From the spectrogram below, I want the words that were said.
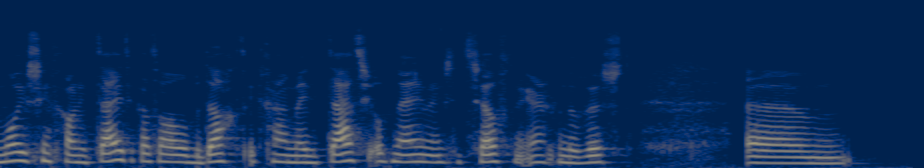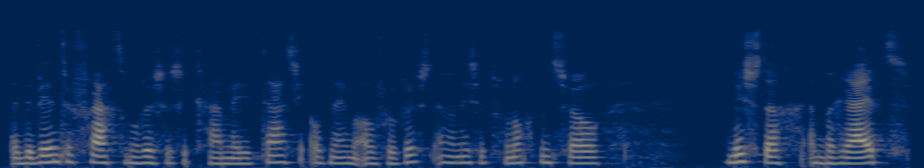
mooie synchroniteit. Ik had al bedacht, ik ga een meditatie opnemen. Ik zit zelf nu erg in de rust. Um, de winter vraagt om rust, dus ik ga een meditatie opnemen over rust. En dan is het vanochtend zo mistig en berijpt,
